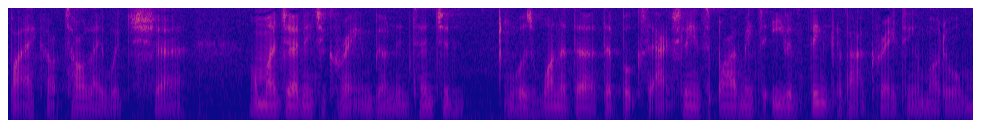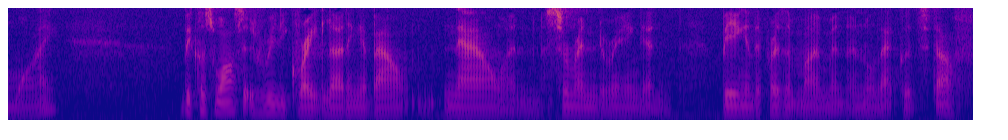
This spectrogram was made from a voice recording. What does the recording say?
by Eckhart Tolle, which uh, on my journey to creating beyond intention was one of the, the books that actually inspired me to even think about creating a model. And why? Because whilst it's really great learning about now and surrendering and being in the present moment and all that good stuff,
